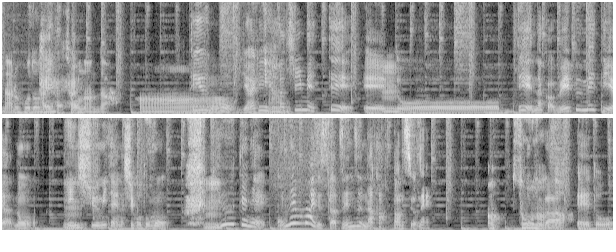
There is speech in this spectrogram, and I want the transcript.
なるほどね。はいはいはいそうなんだ。あっていうのをやり始めて、えっ、と、で、なんかウェブメディアの編集みたいな仕事も、うん、言うてね、5年前ですら全然なかったんですよね。あ、そうなん僕がだ。、えっ、と、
